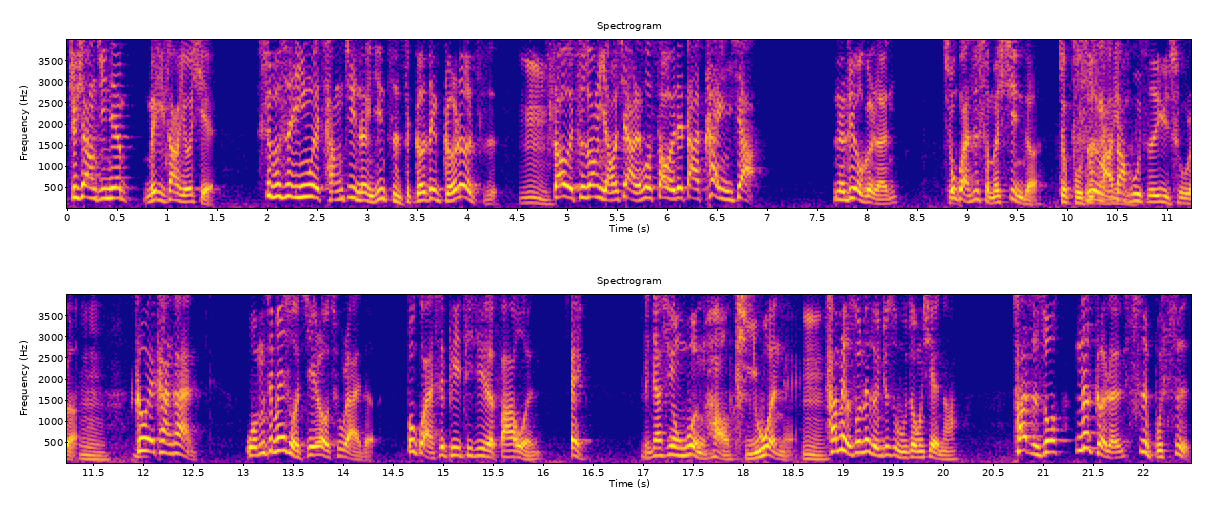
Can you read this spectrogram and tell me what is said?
就像今天媒体上有写，是不是因为常进人已经只隔这隔热纸，嗯，稍微车窗摇下来，或稍微再大看一下，那六个人，不管是什么姓的，就不是马上呼之欲出了。嗯，各位看看我们这边所揭露出来的，不管是 PTT 的发文，哎，人家是用问号提问，哎，嗯，他没有说那个人就是吴宗宪啊，他只说那个人是不是，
